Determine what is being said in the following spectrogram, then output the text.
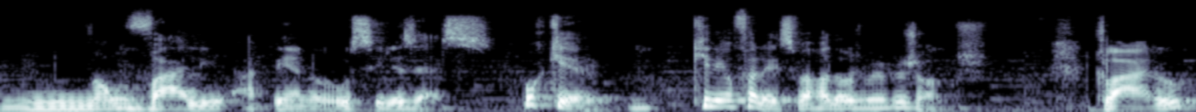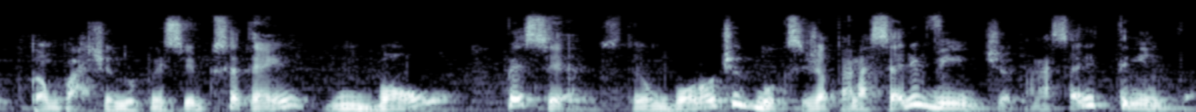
não vale a pena o Series S. Por quê? Que nem eu falei, você vai rodar os mesmos jogos. Claro, estamos partindo do princípio que você tem um bom PC, você tem um bom notebook, você já está na série 20, já está na série 30,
